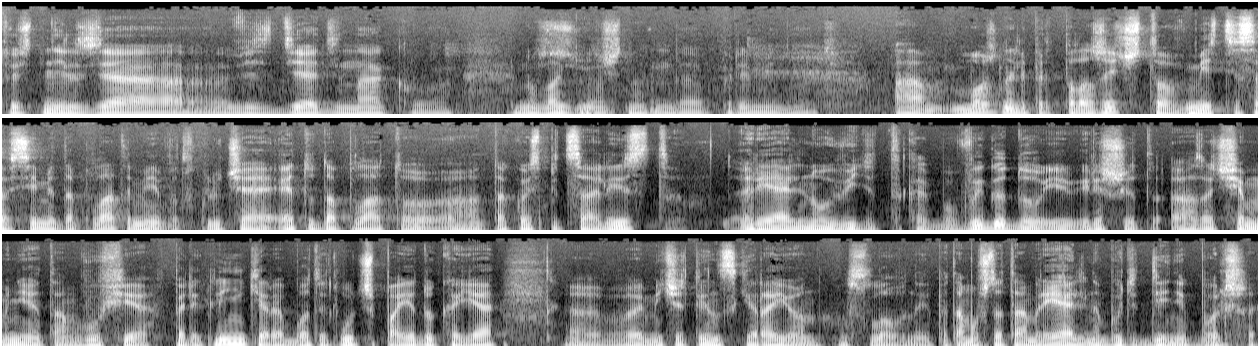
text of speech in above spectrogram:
То есть нельзя везде одинаково ну, логично. Все, да, применять. А можно ли предположить, что вместе со всеми доплатами, вот включая эту доплату, э, такой специалист реально увидит как бы выгоду и решит, а зачем мне там в Уфе в поликлинике работать, лучше поеду-ка я э, в Мечетлинский район условный, потому что там реально будет денег больше.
